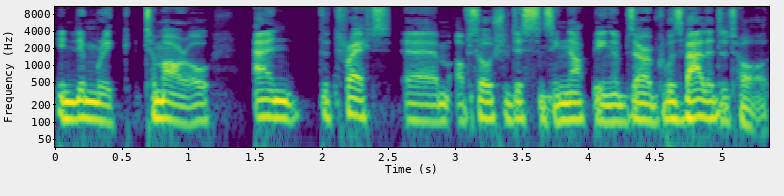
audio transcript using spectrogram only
in Limerick tomorrow and the threat um, of social distancing not being observed was valid at all?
